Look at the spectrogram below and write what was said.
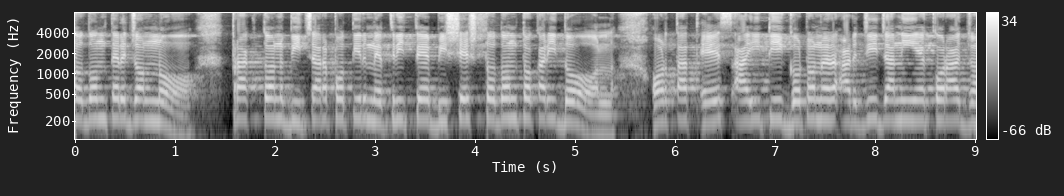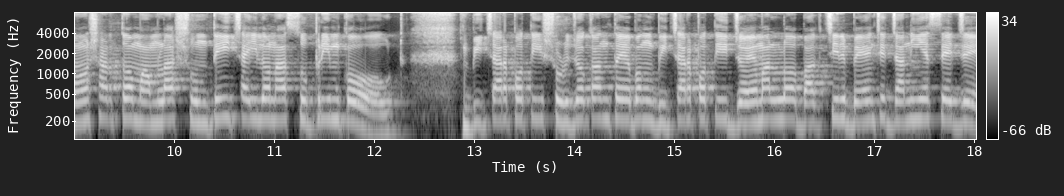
তদন্তের জন্য প্রাক্তন বিচারপতির নেতৃত্বে বিশেষ তদন্তকারী দল। অর্থাৎ এসআইটি গঠনের আর্জি জানিয়ে করা জনস্বার্থ মামলা শুনতেই চাইল না সুপ্রিম কোর্ট। বিচারপতি সূর্যকান্ত এবং বিচারপতি জয়মাল্য বাগচির বেঞ্চ জানিয়েছে যে,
